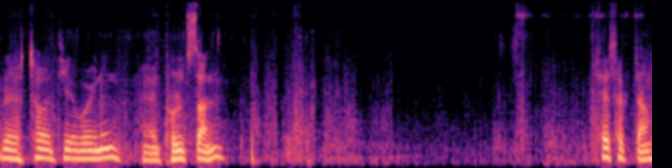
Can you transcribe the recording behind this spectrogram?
그래 저 뒤에 보이는 에, 돌산. 채석장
